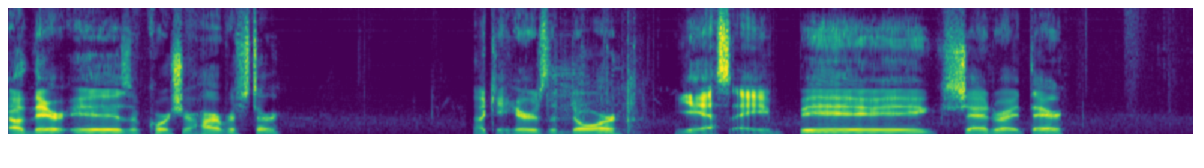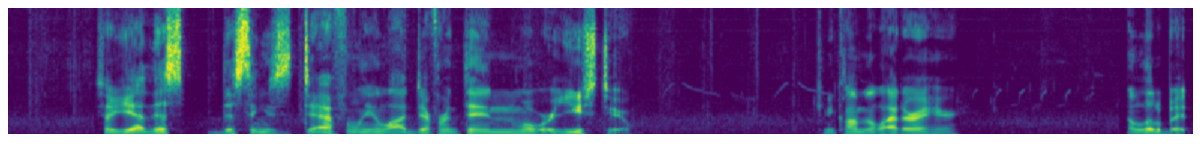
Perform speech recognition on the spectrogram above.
Oh, there is, of course, your harvester. Okay, here's the door. Yes, a big shed right there. So yeah, this this thing is definitely a lot different than what we're used to. Can you climb the ladder right here? A little bit.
